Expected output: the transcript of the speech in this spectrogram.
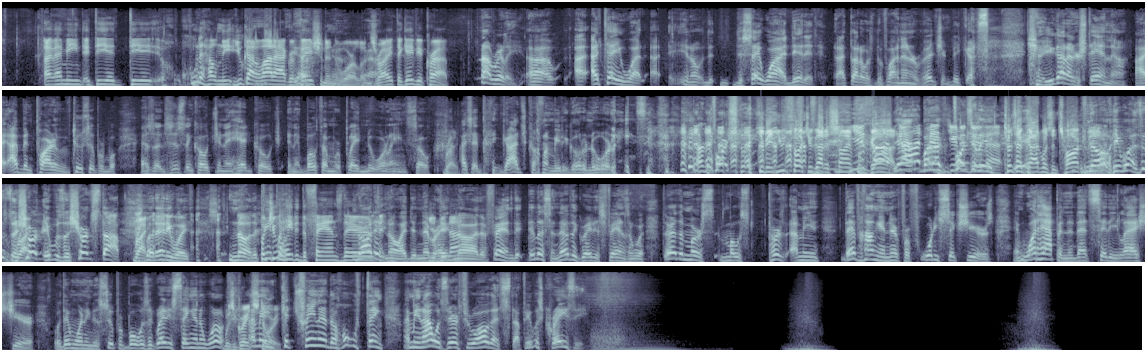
I mean, do you, do you, who the hell need? You got a lot of aggravation yeah, in yeah, New Orleans, yeah. right? They gave you crap. Not really. Uh, I, I, tell you what, you know, th- to say why I did it, I thought it was divine intervention because you, know, you got to understand now. I, have been part of two Super Bowl as an assistant coach and a head coach, and then both of them were played in New Orleans. So right. I said, God's calling me to go to New Orleans. unfortunately, you mean you thought you got a sign from God? Yeah, but unfortunately, turns out God wasn't talking. To me. No, he was. It was a right. short. It was a short stop. Right. But anyway, no. The but people, you hated the fans there. No, I didn't. No, I did never hate. Did no, the fan. They, listen, they're the greatest fans in the world. They're the most most pers- I mean, they've hung in there for 46 years. And what happened in that city last year with them winning the Super Bowl was the greatest thing in the world. It was a great I story. mean, Katrina, the whole thing. I mean, I was there through all that stuff. It was crazy.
